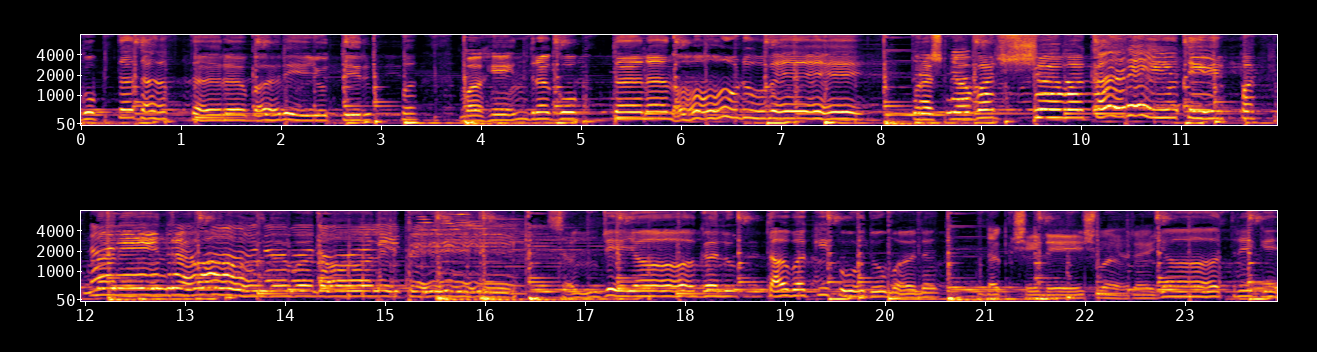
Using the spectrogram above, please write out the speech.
ಗುಪ್ತ ದಫ್ತರ ಬರೆಯುತ್ತಿರ್ಪ ಮಹೇಂದ್ರ ಗುಪ್ತನ ನೋಡುವೆ. ಪ್ರಶ್ನ ವರ್ಷವ ಕರೆಯುತ್ತಿರ್ಪ ನರೇಂದ್ರ ವಾದವನಾಲಿಪೆ ಸಂಜೆಯಾಗಲು ತವಕಿಪುದು ಮನ ದಕ್ಷಿಣೇಶ್ವರ ಯಾತ್ರೆಗೆ.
